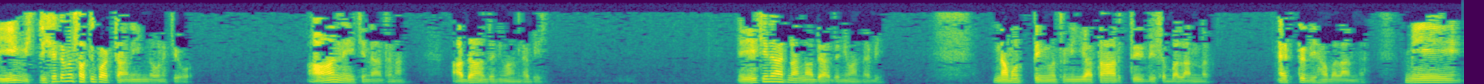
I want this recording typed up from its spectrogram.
ඒ විදිහටම සතිපට්ඨානෙ ඉන්න ඕන කියනවා. ආන්නේ කෙනාට නම් අදාද නිවන් ලැබේ. ඒ කෙනාට නම් අදාද නිවන් ලැබේ. නමුත් පින්වතුනි යථාර්ථයේ දේශ බලන්න ඇත්ත දිහා බලන්න. මේ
